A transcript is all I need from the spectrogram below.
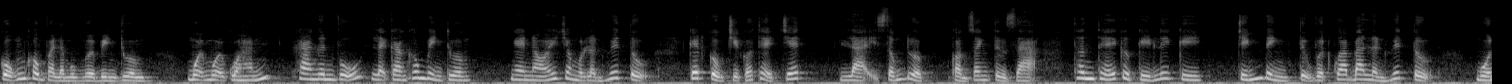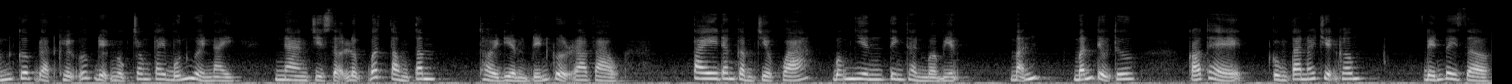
cũng không phải là một người bình thường. Muội muội của hắn, Kha Ngân Vũ lại càng không bình thường. Nghe nói trong một lần huyết tự, kết cục chỉ có thể chết lại sống được, còn danh tử dạ thân thế cực kỳ ly kỳ, chính mình tự vượt qua ba lần huyết tự, muốn cướp đoạt khế ước địa ngục trong tay bốn người này, nàng chỉ sợ lực bất tòng tâm. Thời điểm đến cửa ra vào, tay đang cầm chìa khóa, bỗng nhiên tinh thần mở miệng, "Mẫn, Mẫn tiểu thư, có thể cùng ta nói chuyện không?" Đến bây giờ,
